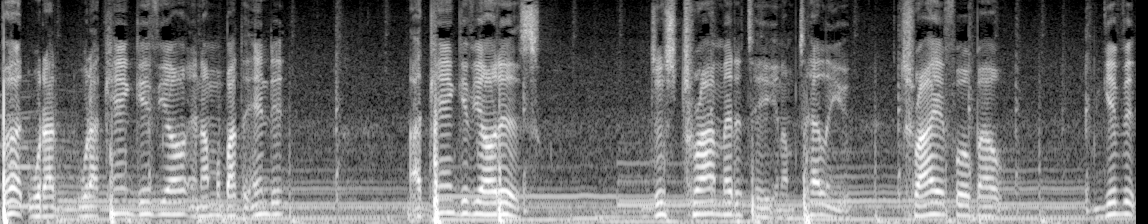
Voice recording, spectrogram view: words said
But what I what I can give y'all, and I'm about to end it, I can't give y'all this. Just try meditating. I'm telling you. Try it for about give it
